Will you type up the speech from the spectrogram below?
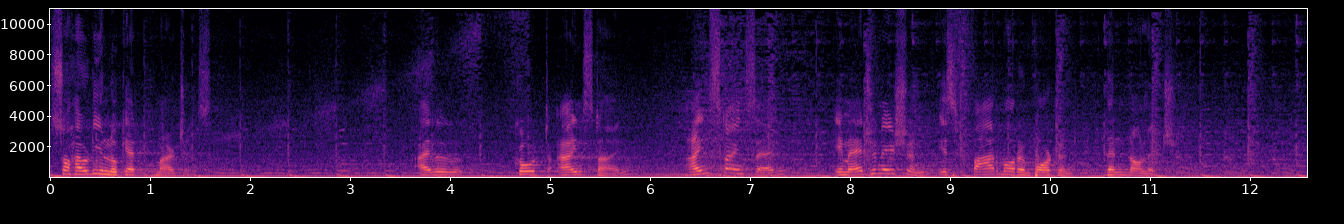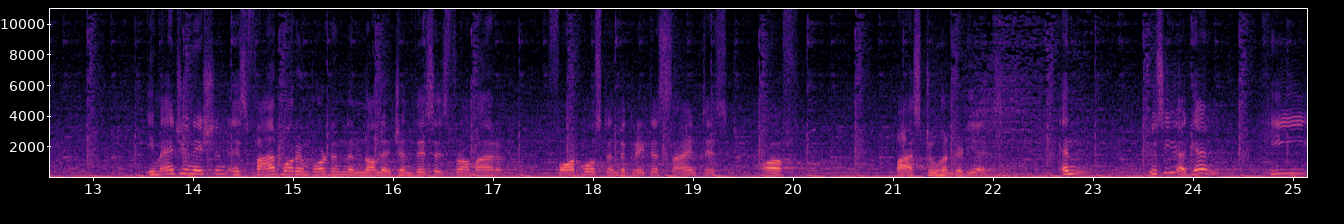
So how do you look at margins? I will quote Einstein. Einstein said, imagination is far more important than knowledge. Imagination is far more important than knowledge, and this is from our foremost and the greatest scientist of past 200 years. And you see, again, he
